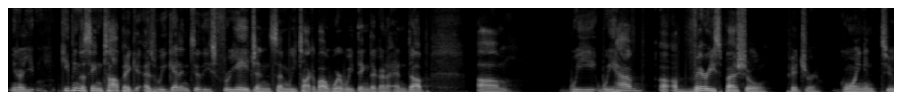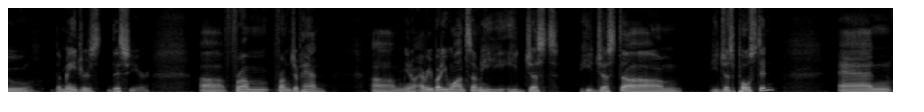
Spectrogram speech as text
you know, you, keeping the same topic as we get into these free agents and we talk about where we think they're going to end up. Um, we we have a, a very special pitcher going into the majors this year uh, from from Japan. Um, you know, everybody wants him. He he just he just um, he just posted, and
